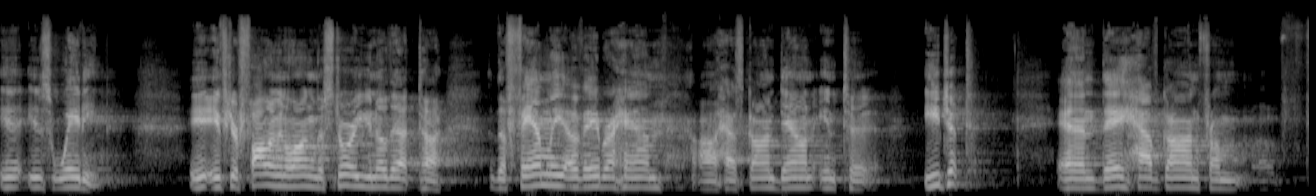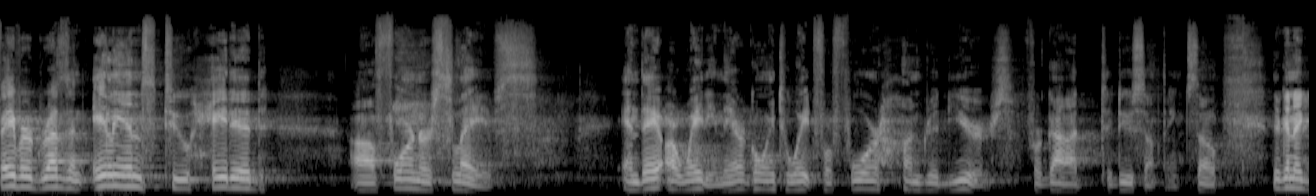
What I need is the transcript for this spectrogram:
is, is waiting. If you're following along the story, you know that. Uh, the family of Abraham uh, has gone down into Egypt, and they have gone from favored resident aliens to hated uh, foreigner slaves. And they are waiting. They are going to wait for 400 years for God to do something. So they're going to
